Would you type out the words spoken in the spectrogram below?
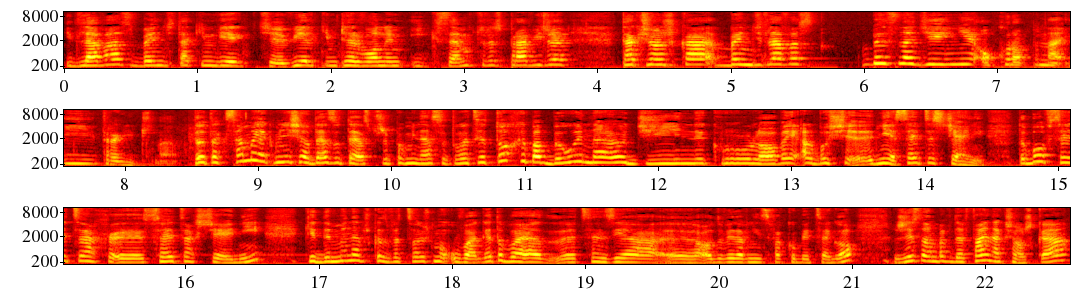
I dla Was będzie takim, wiecie, wielkim czerwonym X-em, który sprawi, że ta książka będzie dla Was beznadziejnie okropna i tragiczna. To tak samo jak mnie się od razu teraz przypomina sytuacja, to chyba były narodziny królowej albo się, nie, serce z cieni. To było w sercach, e, sercach cieni, kiedy my na przykład zwracałyśmy uwagę, to była recenzja e, od wydawnictwa kobiecego, że jest to naprawdę fajna książka,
